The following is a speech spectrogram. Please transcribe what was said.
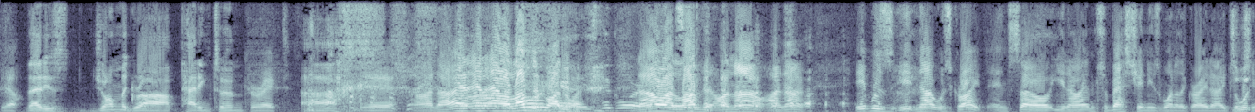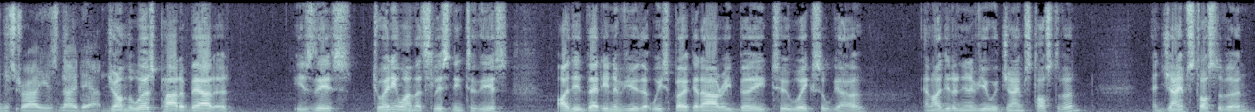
Yeah. That is John McGrath, Paddington. Correct. Uh, Yeah, I know, and, and Oh, I loved it by the way. the no, I loved it. I know, I know. It was, it, no, it was great. And so, you know, and Sebastian is one of the great agents what- in Australia, there's no doubt. John, the worst part about it is this. To anyone that's listening to this, I did that interview that we spoke at REB two weeks ago, and I did an interview with James Tostevin, and James Tostevin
